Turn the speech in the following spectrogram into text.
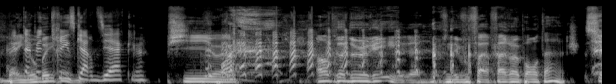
Bang T'as fait une bacon. crise cardiaque, là. Puis euh, Entre deux rires, venez vous faire faire un pontage. ce,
